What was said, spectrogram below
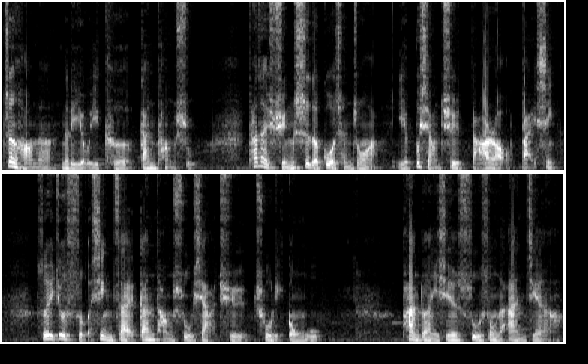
正好呢那里有一棵甘棠树，他在巡视的过程中啊，也不想去打扰百姓，所以就索性在甘棠树下去处理公务，判断一些诉讼的案件啊，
